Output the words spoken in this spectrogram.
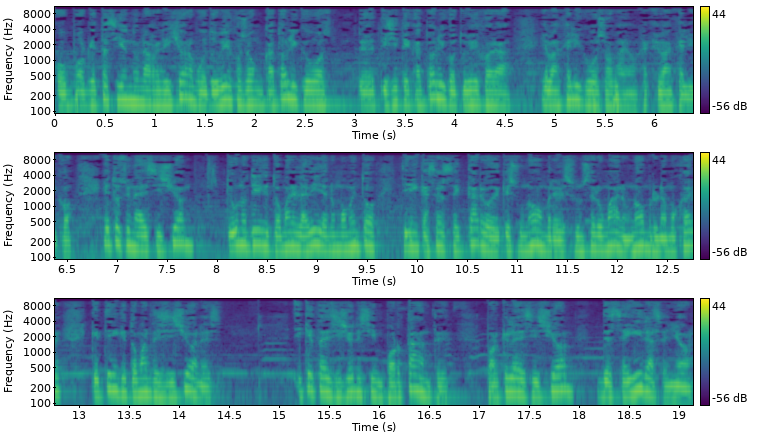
O porque estás siguiendo una religión, o porque tus viejos son católicos y vos te, te hiciste católico, tu viejo era evangélico y vos sos evangé- evangélico. Esto es una decisión que uno tiene que tomar en la vida. En un momento tiene que hacerse cargo de que es un hombre, es un ser humano, un hombre, una mujer, que tiene que tomar decisiones y que esta decisión es importante, porque es la decisión de seguir al Señor,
